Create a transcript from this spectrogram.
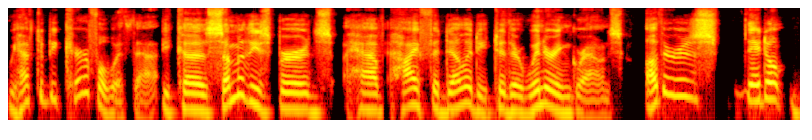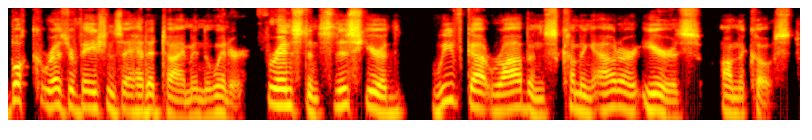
we have to be careful with that because some of these birds have high fidelity to their wintering grounds. Others, they don't book reservations ahead of time in the winter. For instance, this year, we've got robins coming out our ears on the coast.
